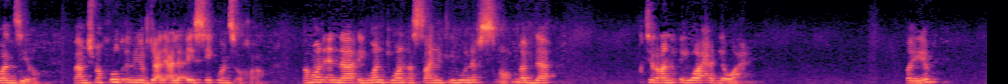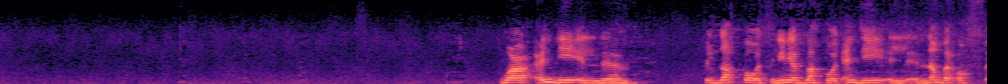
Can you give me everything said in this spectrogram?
10 فمش مفروض إنه يرجع لي على أي sequence أخرى. فهون عندنا ال 1 to 1 assignment اللي هو نفس مبدأ اقتران الواحد لواحد. طيب. وعندي ال في ال block code في ال linear block code عندي ال number of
